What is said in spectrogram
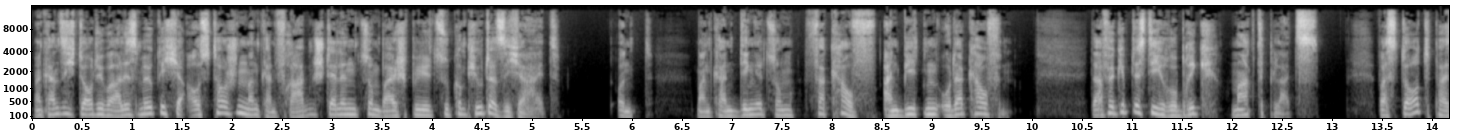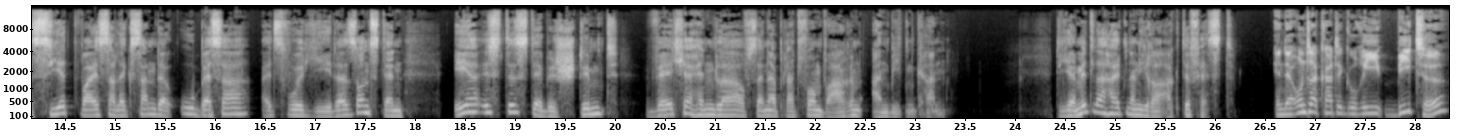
Man kann sich dort über alles Mögliche austauschen, man kann Fragen stellen, zum Beispiel zu Computersicherheit. Und man kann Dinge zum Verkauf anbieten oder kaufen. Dafür gibt es die Rubrik Marktplatz. Was dort passiert, weiß Alexander U besser als wohl jeder sonst, denn er ist es, der bestimmt, welcher Händler auf seiner Plattform Waren anbieten kann. Die Ermittler halten an ihrer Akte fest. In der Unterkategorie Biete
